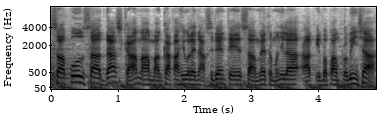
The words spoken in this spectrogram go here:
Sa pool sa dashcam, ang magkakahiwalay na aksidente sa Metro Manila at iba pang probinsya.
